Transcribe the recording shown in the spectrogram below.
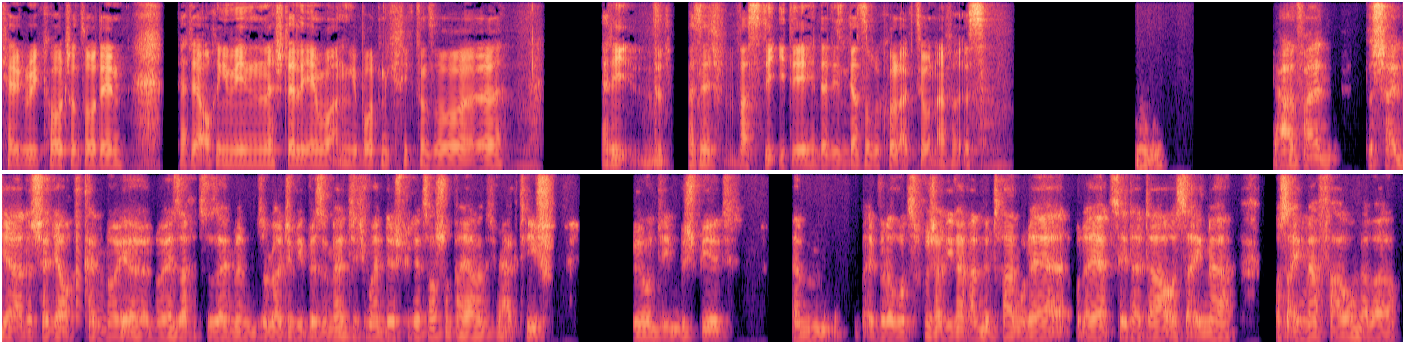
Calgary-Coach und so, den, der hat ja auch irgendwie eine Stelle irgendwo angeboten gekriegt und so. Äh, ja, die, weiß nicht, was die Idee hinter diesen ganzen Rückholaktionen einfach ist. Mhm. Ja, vor allem, das scheint ja, das scheint ja auch keine neue, neue Sache zu sein, wenn so Leute wie Bissonette, ich meine, der spielt jetzt auch schon ein paar Jahre nicht mehr aktiv für und ihm gespielt. Ähm, entweder wurde es frisch an ihn herangetragen oder er, oder er erzählt halt da aus eigener, aus eigener Erfahrung, aber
